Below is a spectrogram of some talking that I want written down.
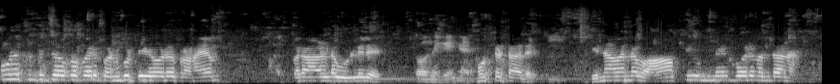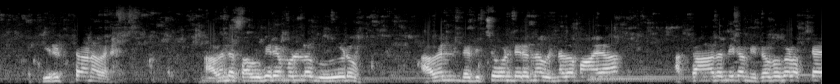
നമ്മളെ ചിന്തിച്ചു നോക്കുമ്പോൾ ഒരു പെൺകുട്ടിയോട് പ്രണയം ഒരാളുടെ ഉള്ളിൽ മുട്ടിട്ടാൽ പിന്നെ അവന്റെ വാപ്പി ഉമ്മയും പോലും എന്താണ്? ഇരുട്ടാണ് അവന്. അവന്റെ സൗകര്യമുള്ള വീടും അവൻ ലഭിച്ചുകൊണ്ടിരുന്ന ഉന്നതമായ അക്കാദമിക മികവുകളൊക്കെ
